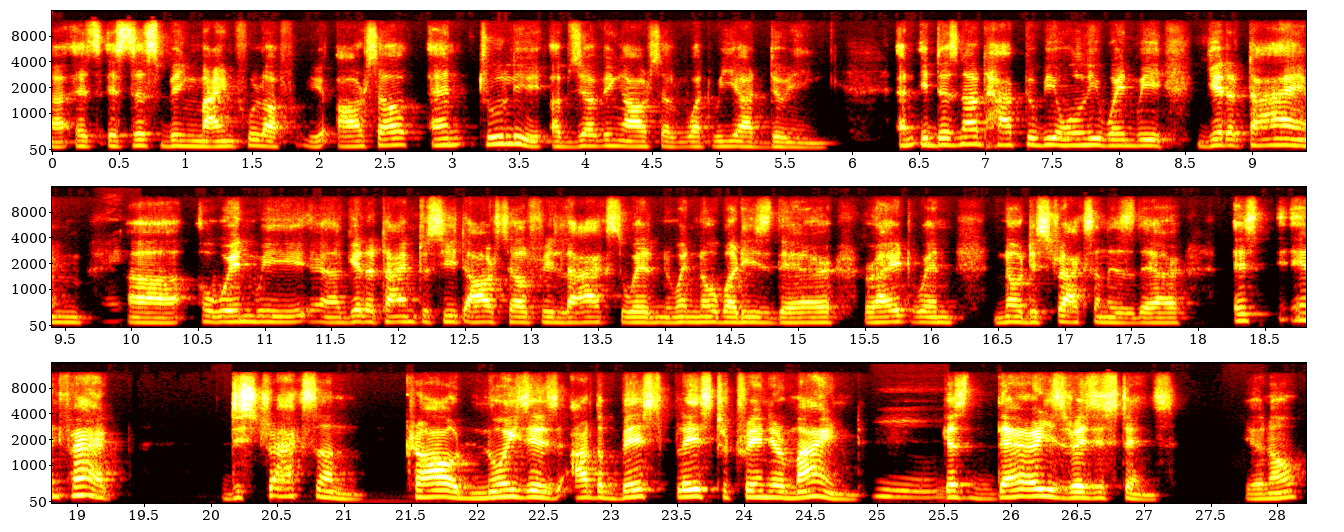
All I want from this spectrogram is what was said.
uh, it's, it's just being mindful of ourselves and truly observing ourselves what we are doing. And it does not have to be only when we get a time uh, when we uh, get a time to sit ourselves relaxed when when nobody's there right? When no distraction is there. Is in fact distraction crowd noises are the best place to train your mind mm. because there is resistance you know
